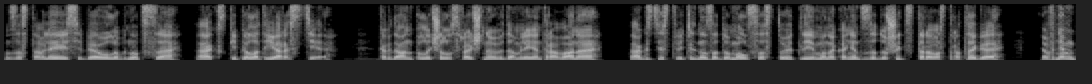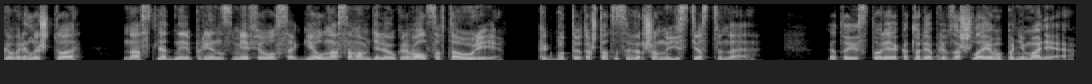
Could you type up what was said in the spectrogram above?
Заставляя себя улыбнуться, Акс кипел от ярости. Когда он получил срочное уведомление от Равана, Акс действительно задумался, стоит ли ему наконец задушить старого стратега. В нем говорилось, что наследный принц Мефиуса Гил на самом деле укрывался в Таурии. Как будто это что-то совершенно естественное. Это история, которая превзошла его понимание.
